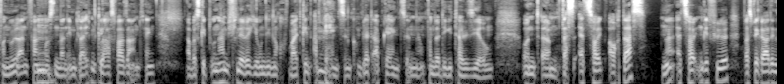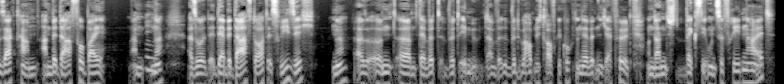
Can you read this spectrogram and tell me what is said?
von null anfangen mhm. muss und dann eben gleich mit Glasfaser anfängt. Aber es gibt unheimlich viele Regionen, die noch weitgehend mhm. abgehängt sind, komplett abgehängt sind ne, von der Digitalisierung. Und ähm, das erzeugt auch das, ne, erzeugt ein Gefühl, was wir gerade gesagt haben, am Bedarf vorbei. Am, mhm. ne? Also der Bedarf dort ist riesig. Ne? Also und äh, der wird wird eben da wird überhaupt nicht drauf geguckt und der wird nicht erfüllt und dann wächst die Unzufriedenheit.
